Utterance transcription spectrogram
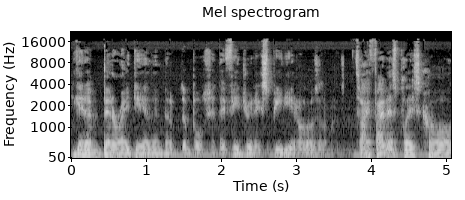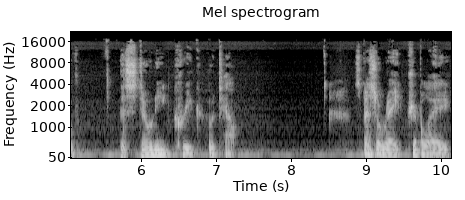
you get a better idea than the, the bullshit they feed you at Expedia and all those other ones. So I find this place called the Stoney Creek Hotel. Special rate, AAA,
